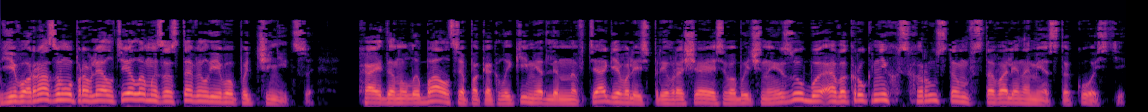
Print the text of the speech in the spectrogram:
Его разум управлял телом и заставил его подчиниться. Хайден улыбался, пока клыки медленно втягивались, превращаясь в обычные зубы, а вокруг них с хрустом вставали на место кости.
